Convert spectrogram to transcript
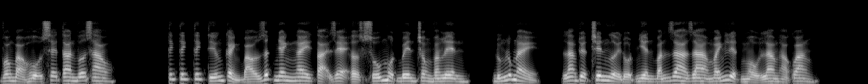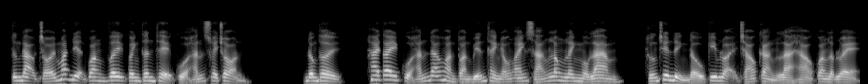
vòng bảo hộ sẽ tan vỡ sao? Tích tích tích tiếng cảnh báo rất nhanh ngay tại rẽ ở số một bên trong vang lên, đúng lúc này, lam tuyệt trên người đột nhiên bắn ra ra mãnh liệt màu lam hào quang. Từng đạo chói mắt điện quang vây quanh thân thể của hắn xoay tròn. Đồng thời, hai tay của hắn đã hoàn toàn biến thành óng ánh sáng long lanh màu lam, hướng trên đỉnh đầu kim loại cháo càng là hào quang lập lòe.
